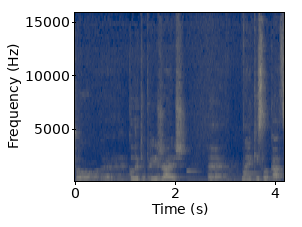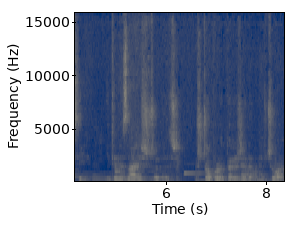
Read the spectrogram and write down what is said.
то е, коли ти приїжджаєш е, на якісь локації і ти не знаєш, що, що пережили вони вчора,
